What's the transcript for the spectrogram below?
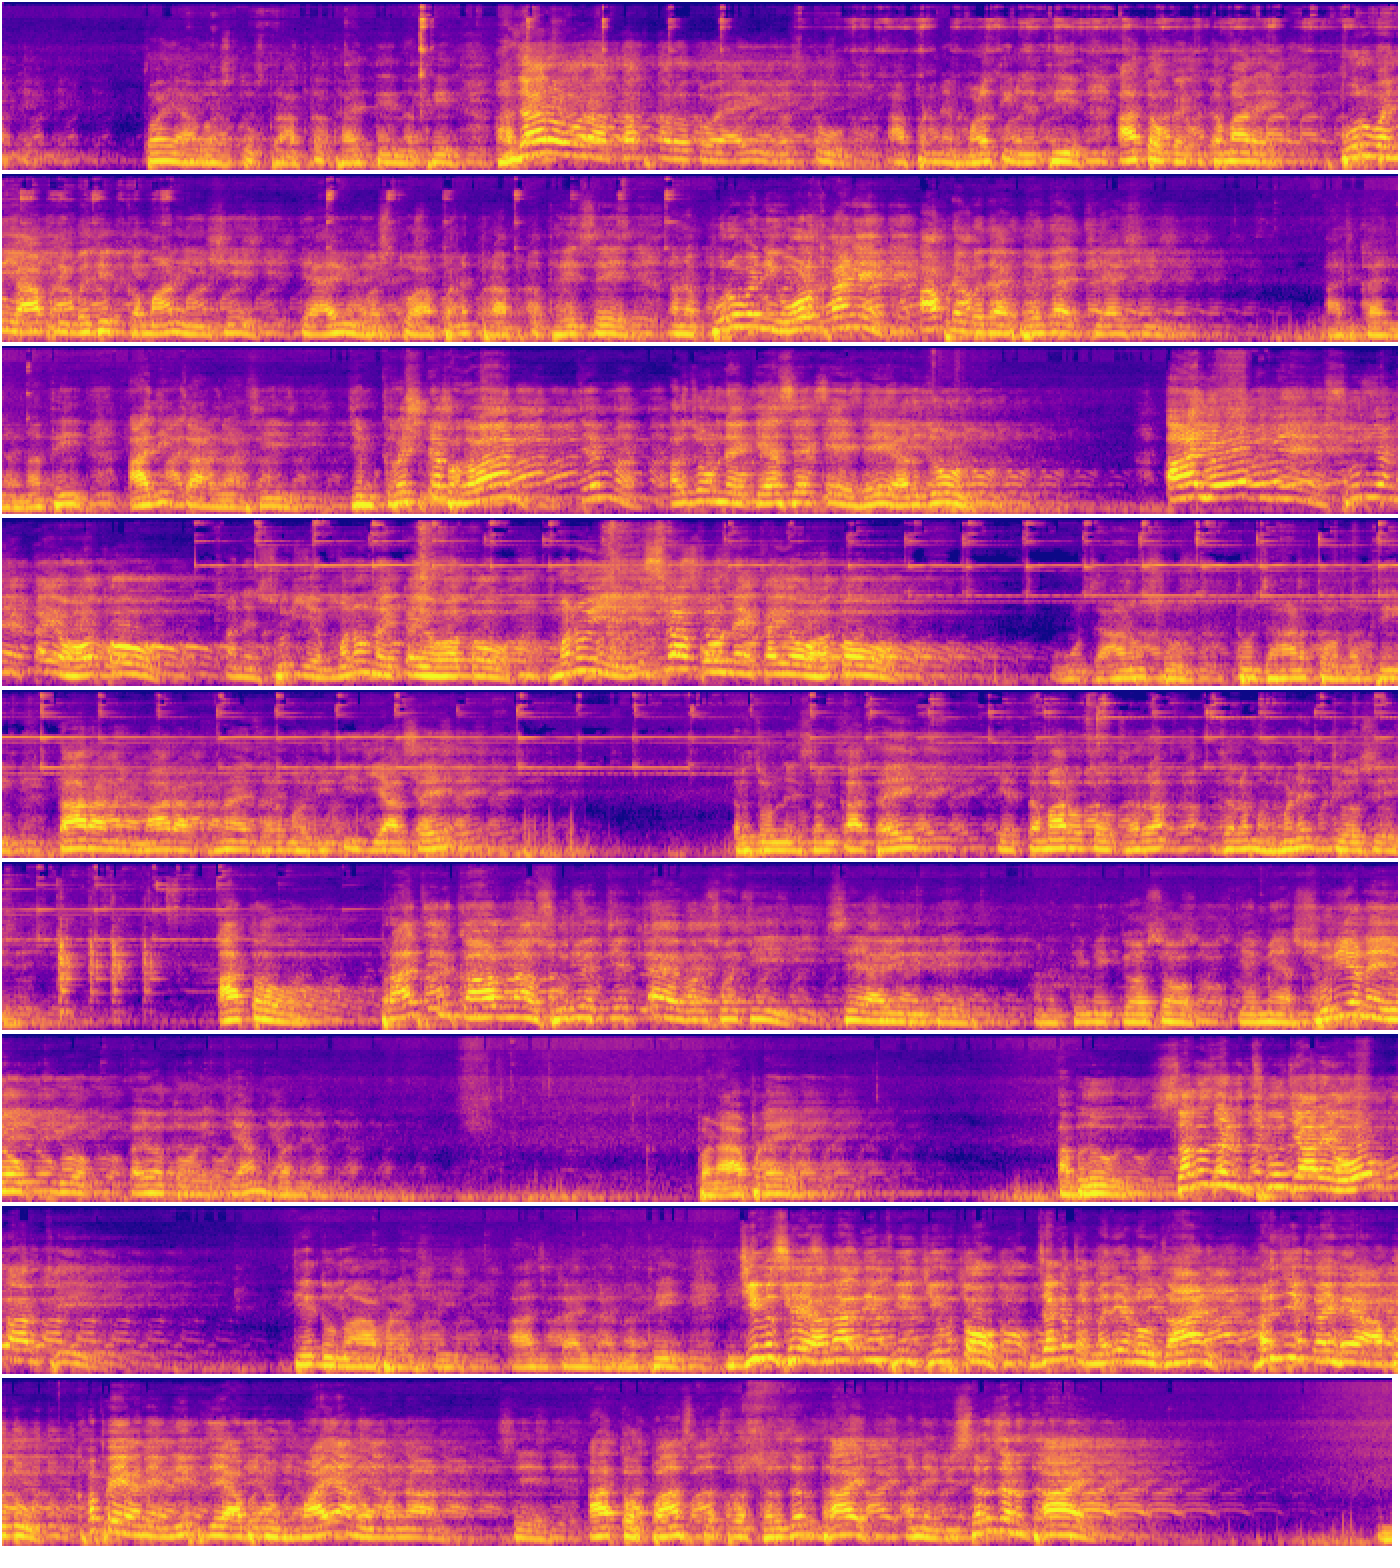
તોય આ વસ્તુ પ્રાપ્ત થતી નથી. હજારો વરા તપ કરો તો આવી વસ્તુ આપણને મળતી નથી. આ તો કંઈક તમારે પૂર્વની આપણી બધી કમાણી છે તે આવી વસ્તુ આપણને પ્રાપ્ત થઈ છે. અને પૂર્વની ઓળખાણે આપણે બધા ભેગા થયા છીએ. આજકાલના નથી, આદિકાળના છે. જેમ કૃષ્ણ ભગવાન, તેમ અર્જુનને કહે છે કે, હે અર્જુન, આ યોગ મેં સૂર્યને કયો હતો? અને સૂર્ય મનુને કહ્યો હતો, મનુએ ઈશ્વાકુને કહ્યો હતો, હું જાણું છું, તું જાણતો નથી તારા ને મારા ઘણા ધર્મ વીતી ગયા છે. અર્જુનને શંકા થઈ કે તમારો તો જન્મ હમણે જ થયો છે. આ તો પ્રાચીન કાળના સૂર્ય કેટલાય વર્ષોથી છે આવી રીતે. અને તમે કહો છો કે મેં સૂર્યને યોગ કયો કયો તો એ કેમ બને? પણ આપણે આ બધું સર્જન થયું જ્યારે ઓમકારથી. તે દુના આપણે છીએ. આજકાલના નથી. જીવશે, અનાદિથી જીવતો જગત મરેલું જાણ. હરજી કહે આ બધું, ખપે અને નીપજે આ બધું માયાનું મનાણ છે. આ તો પાંચ તત્વ સર્જન થાય અને વિસર્જન થાય.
